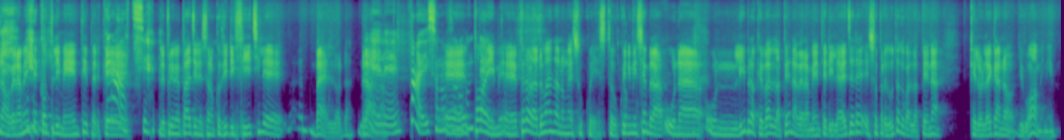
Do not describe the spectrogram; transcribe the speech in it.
No, veramente complimenti perché Grazie. le prime pagine sono così difficili. Bello, bravo. Bene, dai, sono, eh, sono poi, eh, Però la domanda non è su questo, quindi okay. mi sembra una, un libro che vale la pena veramente di leggere e soprattutto che vale la pena che lo legano gli uomini.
